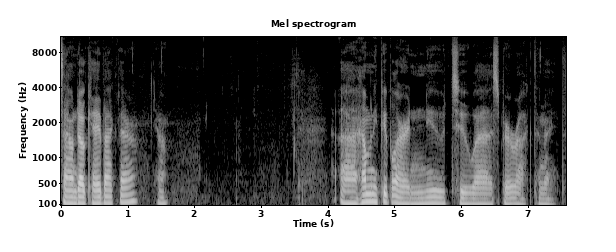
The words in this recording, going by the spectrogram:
Sound okay back there? Yeah. Uh, how many people are new to uh, Spirit Rock tonight?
